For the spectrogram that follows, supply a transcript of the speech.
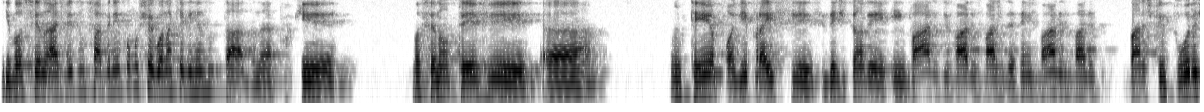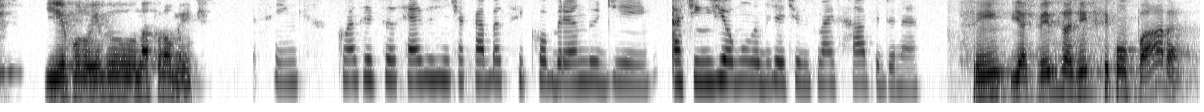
e você, às vezes, não sabe nem como chegou naquele resultado, né? Porque você não teve uh, um tempo ali para ir se, se dedicando em, em, vários e vários, vários desenhos, várias e várias, várias pinturas e evoluindo naturalmente. Sim, com as redes sociais a gente acaba se cobrando de atingir alguns objetivos mais rápido, né? Sim, e às vezes a gente se compara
